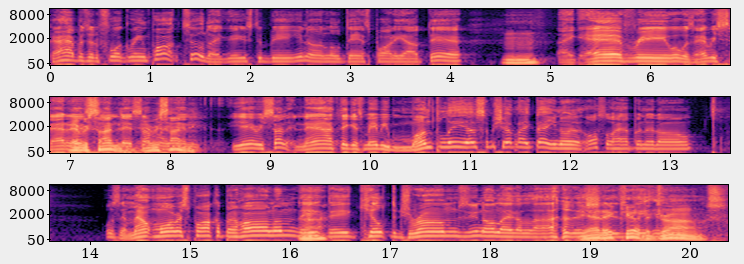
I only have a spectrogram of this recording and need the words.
That happened to the Fort Greene Park too. Like there used to be, you know, a little dance party out there. hmm Like every what was it, every Saturday, Every Sunday, something every like Sunday. That. Yeah, every Sunday. Now I think it's maybe monthly or some shit like that. You know, it also happened at um, was it Mount Morris Park up in Harlem? They Uh-huh. they killed the drums. You know, like a lot of this Yeah, they killed the drums.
